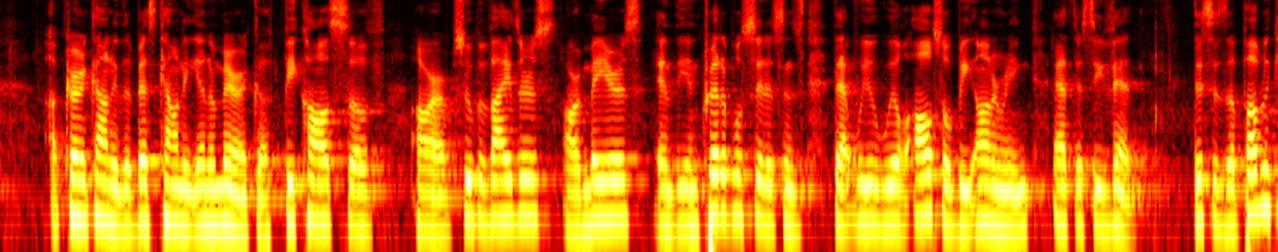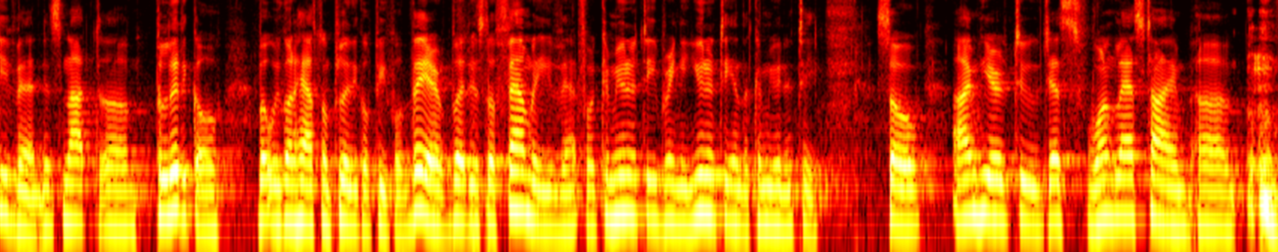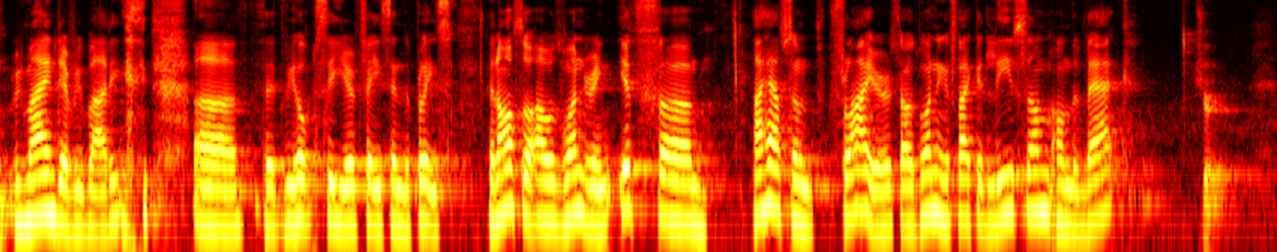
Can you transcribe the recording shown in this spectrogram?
uh, Kern County the best county in America because of our supervisors, our mayors, and the incredible citizens that we will also be honoring at this event. This is a public event. It's not uh, political, but we're going to have some political people there. But it's a family event for community, bringing unity in the community. So I'm here to just one last time uh, remind everybody uh, that we hope to see your face in the place. And also, I was wondering if um, I have some flyers. I was wondering if I could leave some on the back Sure.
